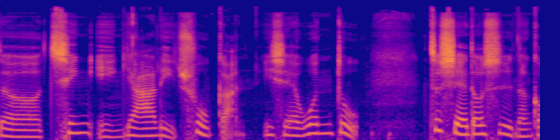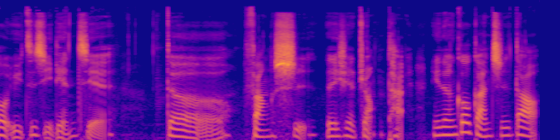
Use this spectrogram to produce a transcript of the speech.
的轻盈、压力、触感，一些温度，这些都是能够与自己连接的方式的一些状态。你能够感知到、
